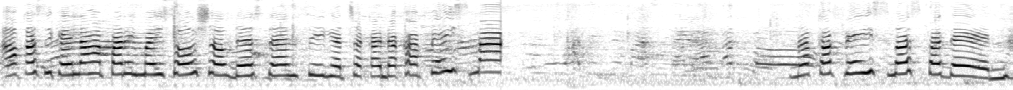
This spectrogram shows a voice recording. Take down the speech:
Ah, kasi kailangan pa rin may social distancing at saka naka-face mask. Naka-face mask pa din.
